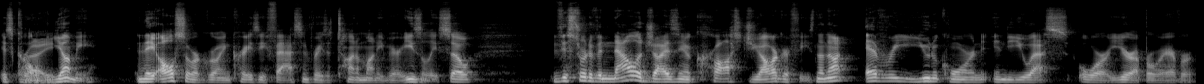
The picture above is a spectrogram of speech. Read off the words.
is called right. Yummy, and they also are growing crazy fast and raise a ton of money very easily. So this sort of analogizing across geographies. Now, not every unicorn in the U.S. or Europe or wherever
